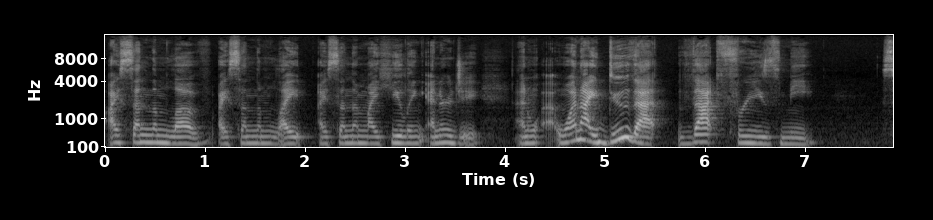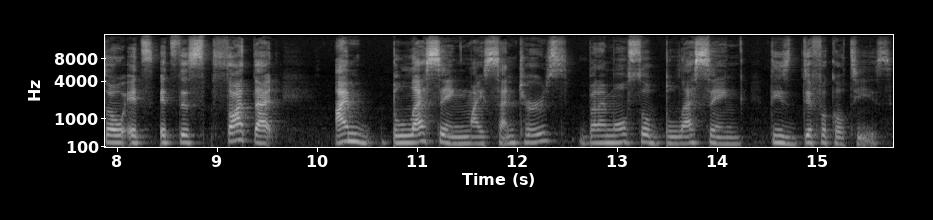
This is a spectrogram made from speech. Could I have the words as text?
I send them love. I send them light. I send them my healing energy. And when I do that, that frees me. So it's it's this thought that I'm blessing my centers, but I'm also blessing these difficulties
